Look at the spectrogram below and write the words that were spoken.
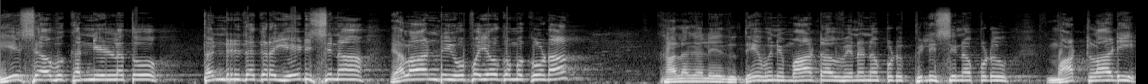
ఏసావు కన్నీళ్ళతో తండ్రి దగ్గర ఏడిసినా ఎలాంటి ఉపయోగము కూడా కలగలేదు. దేవుని మాట విననప్పుడు పిలిచినప్పుడు మాట్లాడి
